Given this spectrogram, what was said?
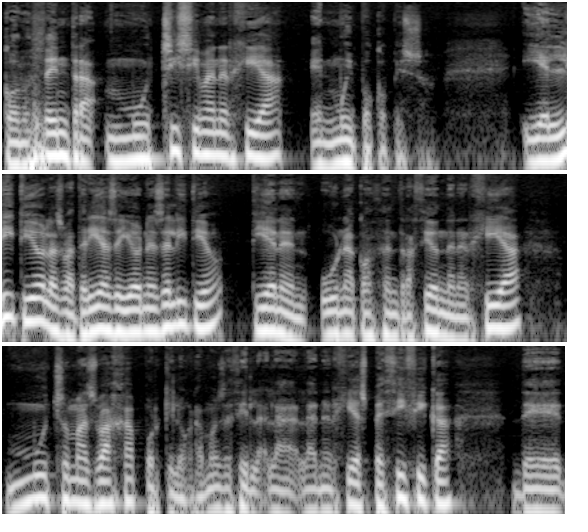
concentra muchísima energía en muy poco peso. Y el litio, las baterías de iones de litio, tienen una concentración de energía mucho más baja por kilogramo. Es decir, la, energía específica de,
